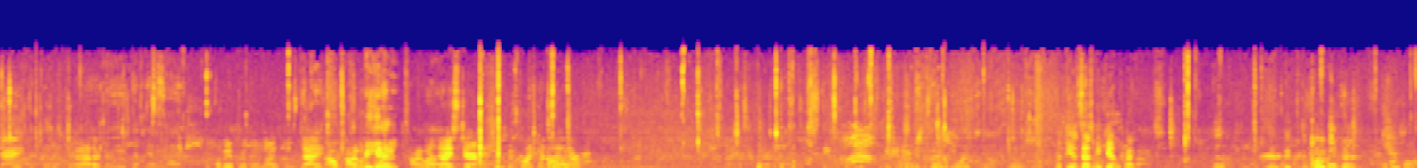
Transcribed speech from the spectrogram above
Get out of there, Jeremy. Away from it, nice. Nice. Now, Tyler. Miguel. Break, Tyler. Nice, Jeremy. Should have been breaking earlier. Matias, that's Miguel, right? Who? The, the, the coach in red. Yeah.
